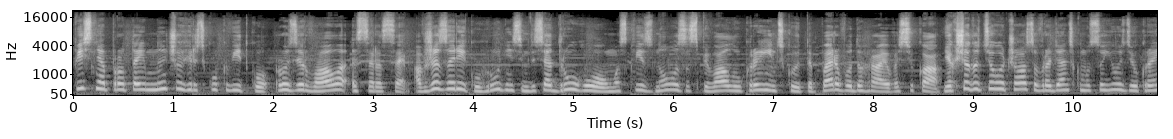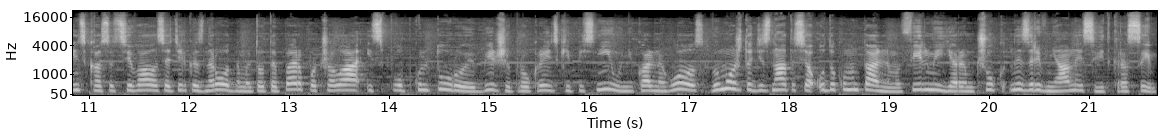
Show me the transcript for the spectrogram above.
Пісня про таємничу гірську квітку розірвала СРСР. А вже за рік, у грудні 72-го, у Москві знову заспівали українською. Тепер водограє Васюка. Якщо до цього часу в радянському союзі українська асоціювалася тільки з народними, то тепер почала із поп-культурою. Більше про українські пісні, унікальний голос ви можете дізнатися у документальному фільмі Яремчук Незрівняний світ краси.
